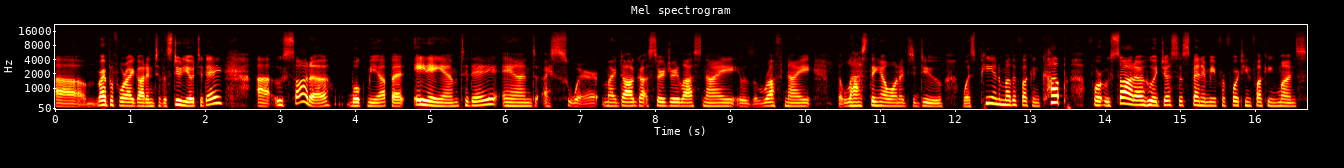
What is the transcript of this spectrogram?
um, right before I got into the studio today. Uh, USADA woke me up at 8 a.m. today, and I swear, my dog got surgery last night. It was a rough night. The last thing I wanted to do was pee in a motherfucking cup for USADA, who had just suspended me for 14 fucking months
